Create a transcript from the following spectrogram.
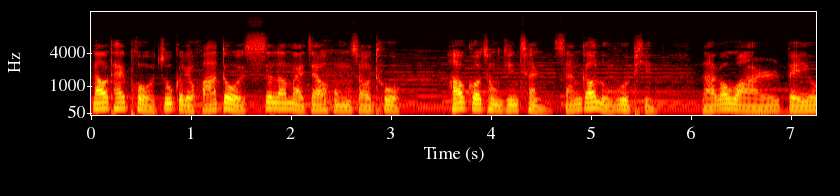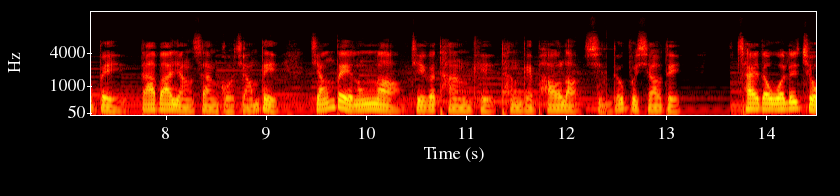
老太婆祖国的花朵，死了埋在红烧土。好过重庆城，山高路不平。那个娃儿白又白，打把阳伞过江北。江北弄了，接个堂客，堂客跑了，信都不晓得。踩到我的脚，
